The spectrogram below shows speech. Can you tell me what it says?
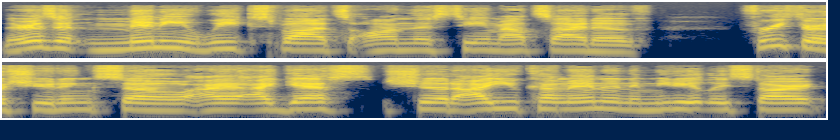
There isn't many weak spots on this team outside of free throw shooting. So I, I, guess should IU come in and immediately start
